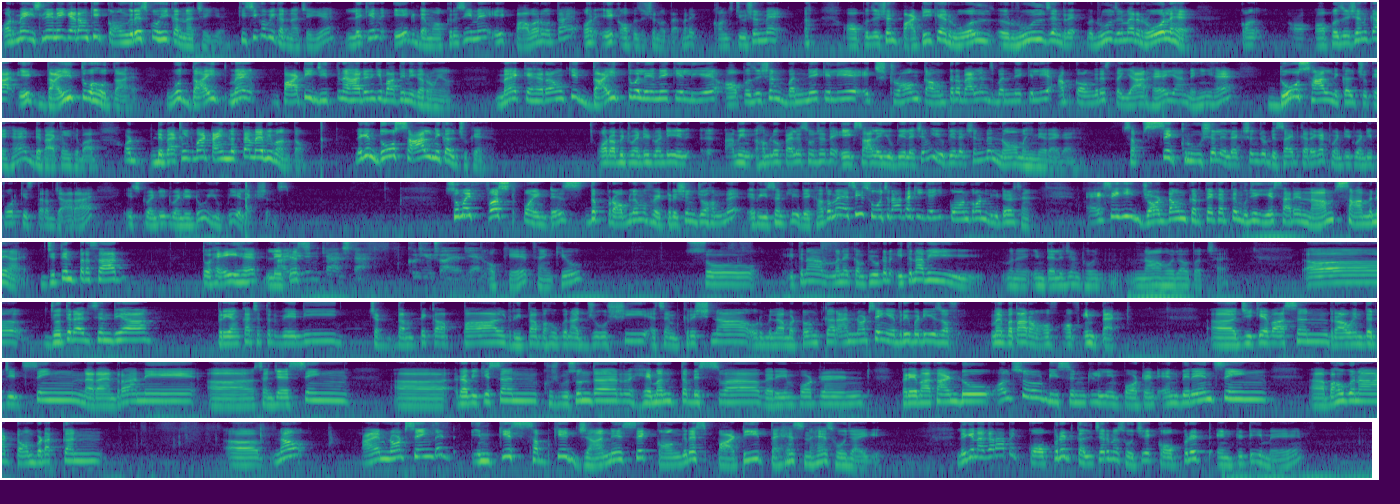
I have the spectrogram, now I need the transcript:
और मैं इसलिए नहीं कह रहा हूँ कि कांग्रेस को ही करना चाहिए, किसी को भी करना चाहिए, लेकिन एक डेमोक्रेसी में एक पावर होता है और एक ऑपोजिशन होता है। मैंने कॉन्स्टिट्यूशन में ऑपोजिशन पार्टी के रोल रूल्स एंड रूल्स मेरे रोल है। ऑपोजिशन का एक दायित्व होता है। वो दायित्व, मैं पार्टी जीतने हारने की बात ही नहीं कर रहा हूँ यहाँ। मैं कह रहा हूँ कि दायित्व लेने के लिए ऑपोजिशन बनने के लिए, एक स्ट्रॉन्ग काउंटर बैलेंस बनने के लिए अब कांग्रेस तैयार है या नहीं है? दो साल निकल चुके हैं डिबैकल के बाद। और डिबैकल के बाद टाइम लगता है, मैं भी मानता हूँ। लेकिन दो साल निकल चुके हैं। और अभी 2020 आई मीन हम लोग पहले सोचे थे, एक साल है यूपी इलेक्शन यूपी इलेक्शन में नौ महीने रह गए हैं। सबसे क्रूशल इलेक्शन जो डिसाइड करेगा 2024 किस तरफ़ जा रहा है इस 2022 UP elections so my first point is the problem of attrition जो हमने रिसेंटली देखा। तो मैं ऐसे ही सोच रहा था कि कौन कौन लीडर्स हैं। ऐसे ही जॉट डाउन करते करते मुझे ये सारे नाम सामने आए। जितिन प्रसाद तो है ही है latest okay thank you so इतना मैंने कंप्यूटर इतना भी मैंने इंटेलिजेंट हो ना हो जाओ तो अच्छा है। Jyotiraj Scindia Priyanka Chaturvedi Jagdambika Pal Rita Bahuguna Joshi S M Krishna Urmila Matondkar I am not saying everybody is of मैं बता रहा हूँ of of impact G K Vasan Rao Inderjit Singh Narayan Rane Sanjay Singh Ravi Kishan Khushbu Sundar Hemant Biswa very important Prema Khandu also decently important N Biren Singh Bahuguna Tom Vadakkan now I am not saying that इनके सबके जाने से Congress party तहस नहस हो जाएगी। लेकिन अगर आप एक कॉपोरेट कल्चर में सोचिए कॉपोरेट एंटिटी में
